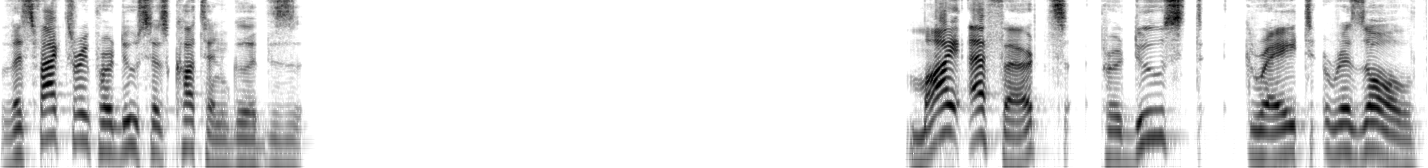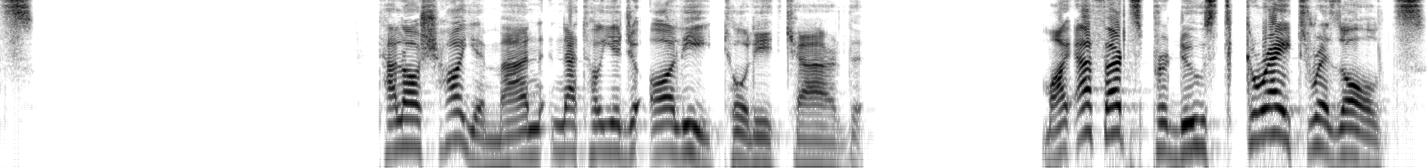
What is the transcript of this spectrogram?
This factory produces cotton goods. My efforts produced great results. تلاش های من نتایج عالی تولید کرد. My efforts produced great results.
